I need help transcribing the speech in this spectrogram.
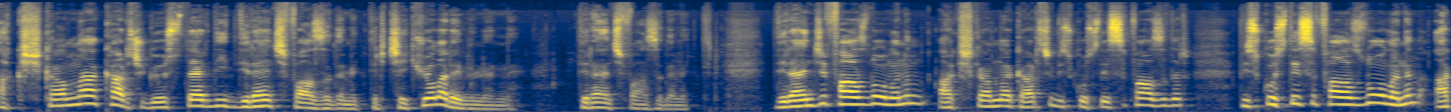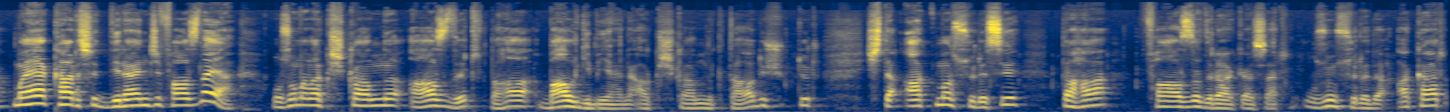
akışkanlığa karşı gösterdiği direnç fazla demektir. Çekiyorlar birbirlerini direnç fazla demektir. Direnci fazla olanın akışkanlığa karşı viskozitesi fazladır. Viskozitesi fazla olanın akmaya karşı direnci fazla ya o zaman akışkanlığı azdır. Daha bal gibi yani akışkanlık daha düşüktür. İşte akma süresi daha fazladır arkadaşlar. Uzun sürede akar,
